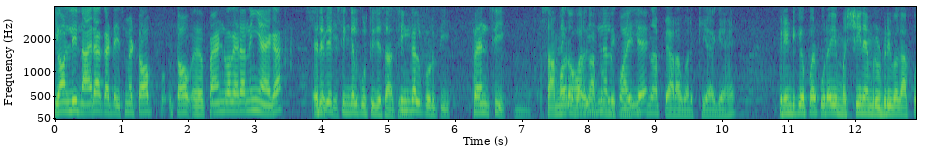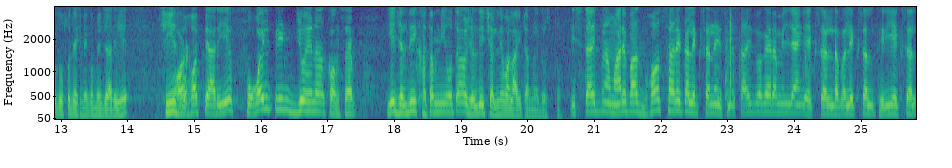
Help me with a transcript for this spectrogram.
ये ओनली नायरा कट है इसमें टॉप टॉप पैंट वगैरह नहीं आएगा। सिर्फ़ एक सिंगल कुर्ती जैसा सिंगल कुर्ती। फैंसी। सामने का वर्क आप। कितना प्यारा वर्क किया गया है। प्रिंट के ऊपर पूरा ये मशीन एम्ब्रॉयडरी वर्क आपको दोस्तों देखने को मिल जा रही है। चीज़ बहुत प्यारी है। फॉइल प्रिंट जो है ना कॉन्सेप्ट ये जल्दी खत्म नहीं होता है और जल्दी चलने वाला आइटम है दोस्तों। इस टाइप में हमारे पास बहुत सारे कलेक्शन है इसमें साइज़ वगैरह मिल जाएँगे XL double XL three XL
